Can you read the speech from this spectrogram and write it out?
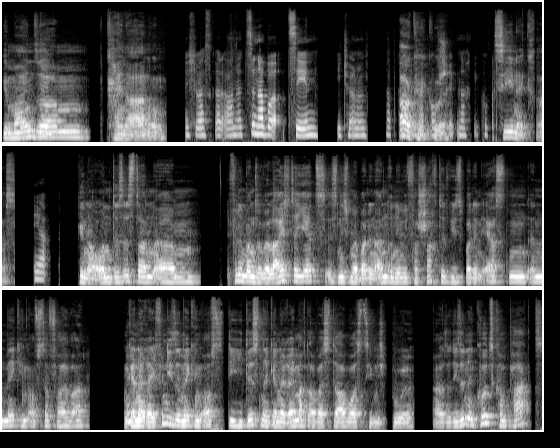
Gemeinsam, hm. keine Ahnung. Ich weiß gerade auch nicht. Es sind aber zehn Eternal hab ah, okay, cool. nachgeguckt. Zähne, krass. Ja. Genau, und das ist dann, ähm, findet man sogar leichter jetzt, ist nicht mehr bei den anderen irgendwie verschachtet, wie es bei den ersten in Making-ofs der Fall war. Und mhm. generell, ich finde diese Making-ofs, die Disney generell macht, auch bei Star Wars ziemlich cool. Also die sind in kurz kompakt,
